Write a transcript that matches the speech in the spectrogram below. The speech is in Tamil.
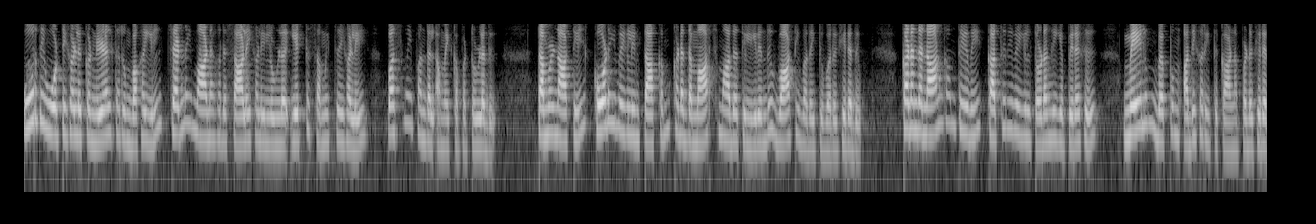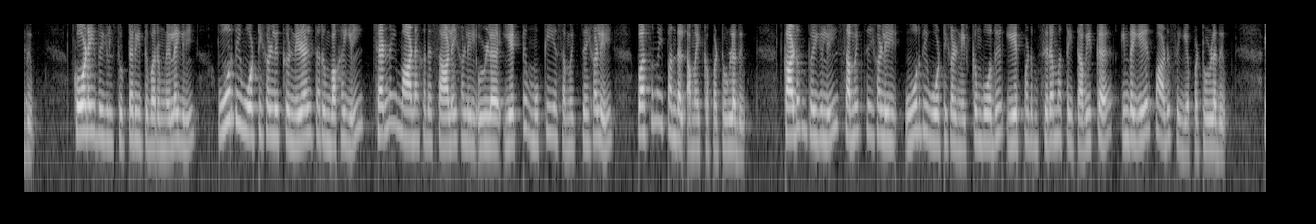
ஊர்தி ஓட்டிகளுக்கு நிழல் தரும் வகையில் சென்னை மாநகர சாலைகளில் உள்ள எட்டு சமிச்சைகளில் பசுமை பந்தல் அமைக்கப்பட்டுள்ளது. தமிழ்நாட்டில் கோடை வெயிலின் தாக்கம் கடந்த மார்ச் மாதத்தில் இருந்து வாட்டி வதைத்து வருகிறது. கடந்த நான்காம் தேதி கத்திரி வெயில் தொடங்கிய பிறகு மேலும் வெப்பம் அதிகரித்து காணப்படுகிறது. கோடை வெயில் சுட்டரித்து வரும் நிலையில் ஊர்தி ஓட்டிகளுக்கு நிழல் தரும் வகையில் சென்னை மாநகர சாலைகளில் உள்ள எட்டு முக்கிய சமிக்சைகளில் பசுமை பந்தல் அமைக்கப்பட்டுள்ளது. கடும் வெயிலில் சமிக்ஞைகளில் ஊர்தி ஓட்டிகள் நிற்கும்போது ஏற்படும் சிரமத்தை தவிர்க்க இந்த ஏற்பாடு செய்யப்பட்டுள்ளது.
